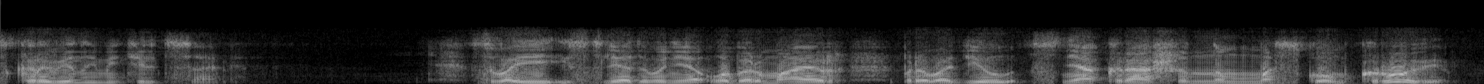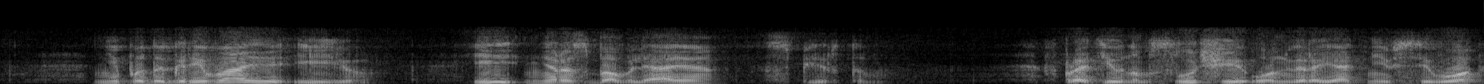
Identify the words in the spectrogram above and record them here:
с кровяными тельцами. Свои исследования Обермайер проводил с неокрашенным мазком крови, не подогревая ее и не разбавляя спиртом. В противном случае он, вероятнее всего,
